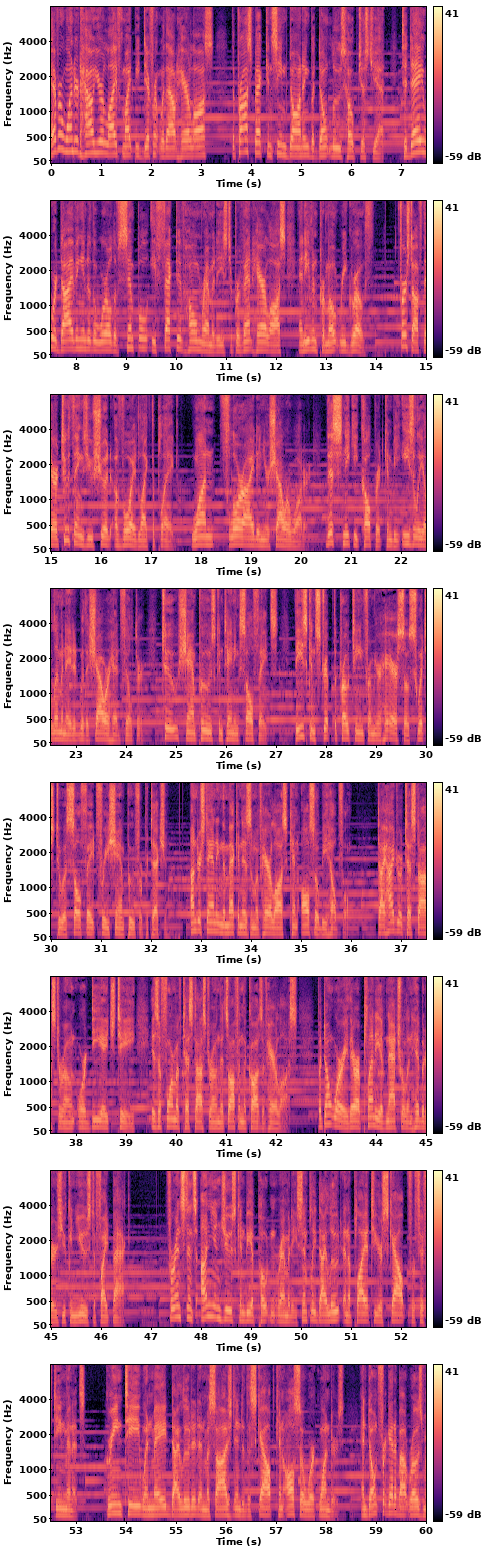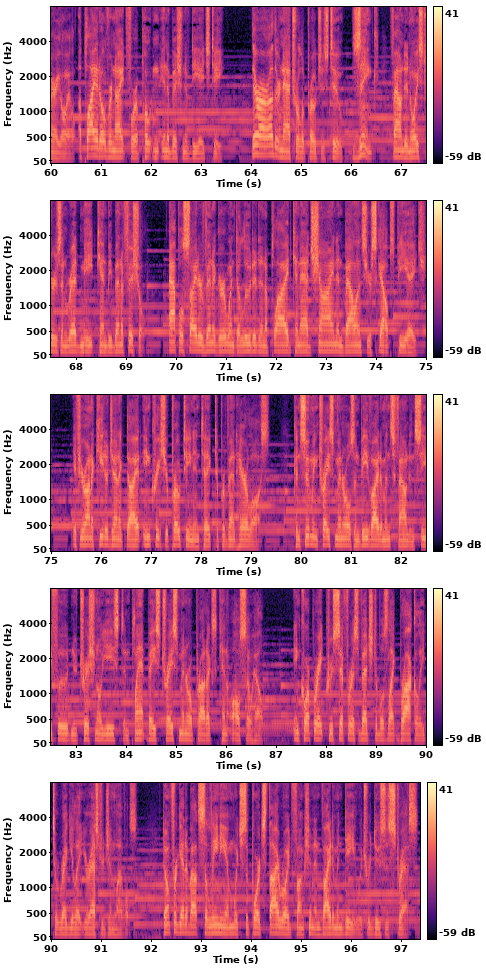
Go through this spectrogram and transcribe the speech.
Ever wondered how your life might be different without hair loss? The prospect can seem daunting, but don't lose hope just yet. Today, we're diving into the world of simple, effective home remedies to prevent hair loss and even promote regrowth. First off, there are two things you should avoid like the plague. One, fluoride in your shower water. This sneaky culprit can be easily eliminated with a showerhead filter. Two, shampoos containing sulfates. These can strip the protein from your hair, so switch to a sulfate-free shampoo for protection. Understanding the mechanism of hair loss can also be helpful. Dihydrotestosterone, or DHT, is a form of testosterone that's often the cause of hair loss. But don't worry, there are plenty of natural inhibitors you can use to fight back. For instance, onion juice can be a potent remedy. Simply dilute and apply it to your scalp for 15 minutes. Green tea, when made, diluted and massaged into the scalp, can also work wonders. And don't forget about rosemary oil. Apply it overnight for a potent inhibition of DHT. There are other natural approaches too. Zinc, found in oysters and red meat, can be beneficial. Apple cider vinegar, when diluted and applied, can add shine and balance your scalp's pH. If you're on a ketogenic diet, increase your protein intake to prevent hair loss. Consuming trace minerals and B vitamins found in seafood, nutritional yeast, and plant-based trace mineral products can also help. Incorporate cruciferous vegetables like broccoli to regulate your estrogen levels. Don't forget about selenium, which supports thyroid function, and vitamin D, which reduces stress.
